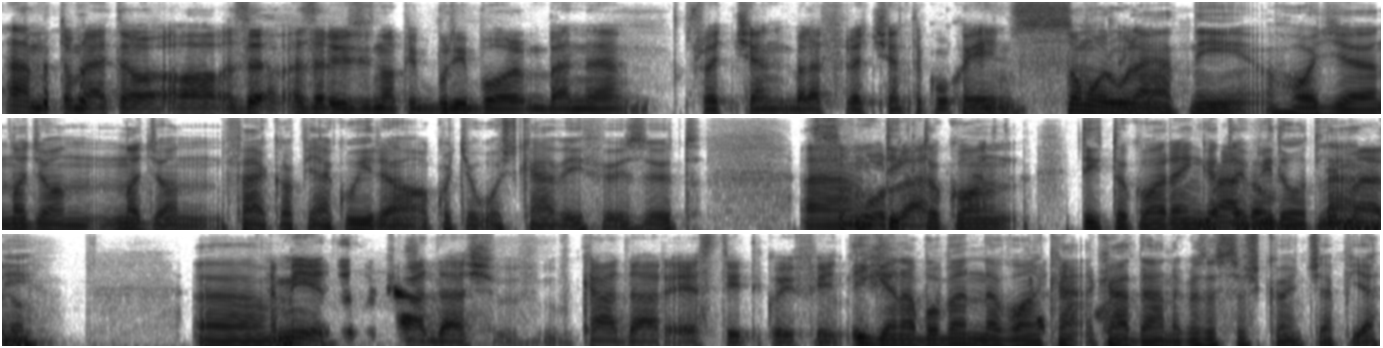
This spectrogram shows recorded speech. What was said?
Nem tudom, lehet az, az előző napi buliból benne fröccsen, belefröccsent a kokain. Szomorú látni, hogy nagyon, nagyon felkapják újra a kotyogos kávéfőzőt. Szomorú TikTokon, TikTokon rengeteg imádom, videót látni. Imádom. Um, Miért ez a kádás, kádár esztétikai fény? Igen, abban benne van kádárnak az összes könycsepje.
